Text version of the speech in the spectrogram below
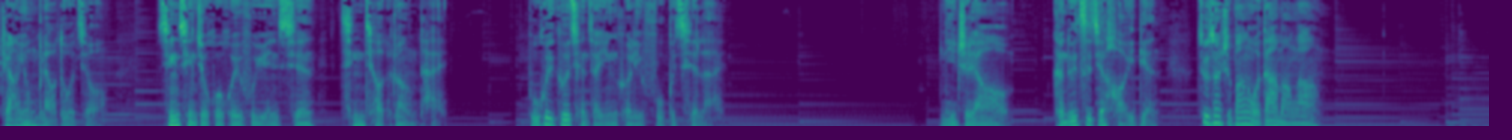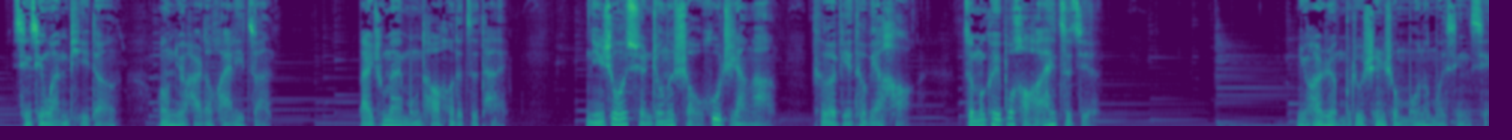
这样用不了多久，星星就会恢复原先轻巧的状态，不会搁浅在银河里浮不起来。你只要肯对自己好一点，就算是帮了我大忙了。星星顽皮的往女孩的怀里钻，摆出卖萌讨好的姿态。你是我选中的守护之人啊，特别特别好，怎么可以不好好爱自己？女孩忍不住伸手摸了摸星星。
